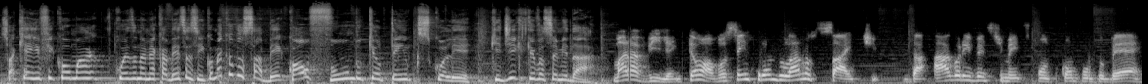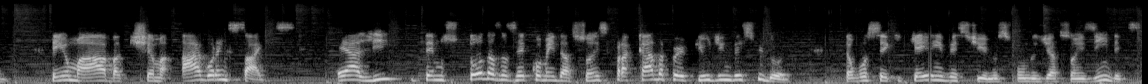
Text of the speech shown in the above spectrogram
Só que aí ficou uma coisa na minha cabeça assim: como é que eu vou saber qual fundo que eu tenho que escolher? Que dica que você me dá? Maravilha. Então, ó, você entrando lá no site da agorainvestimentos.com.br, tem uma aba que chama Agora Insights. É ali que temos todas as recomendações para cada perfil de investidor. Então, você que queira investir nos fundos de ações index,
